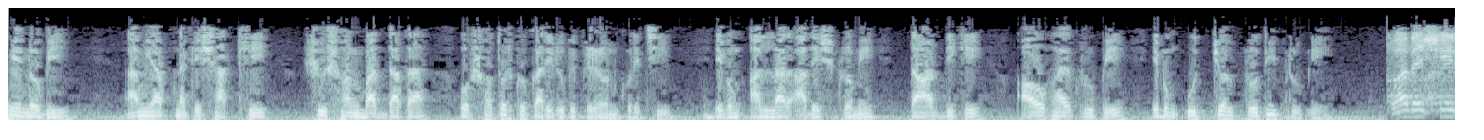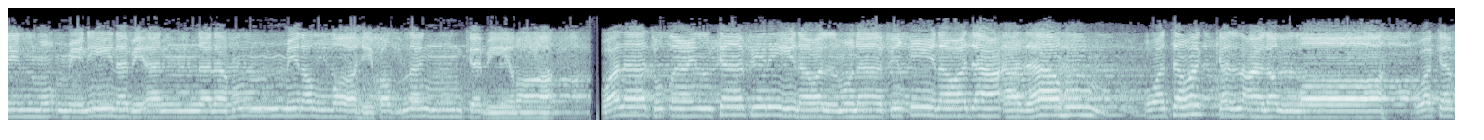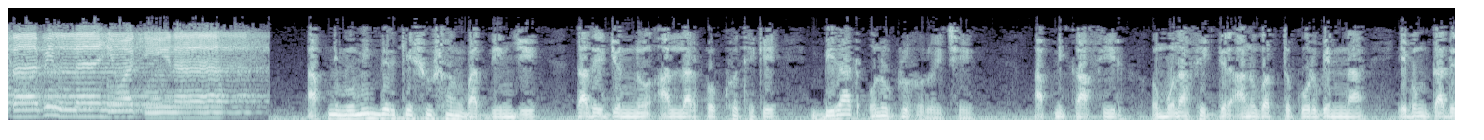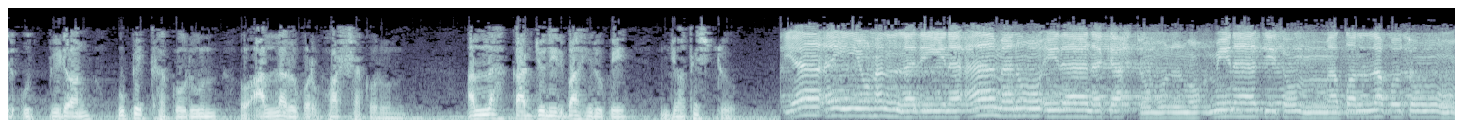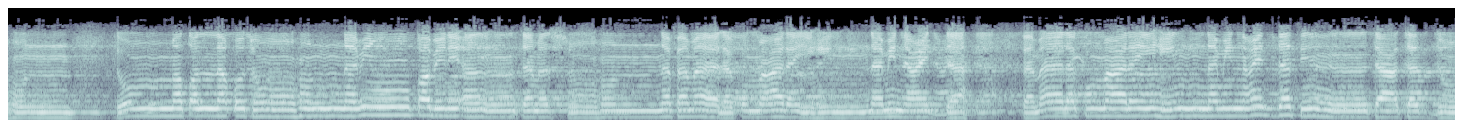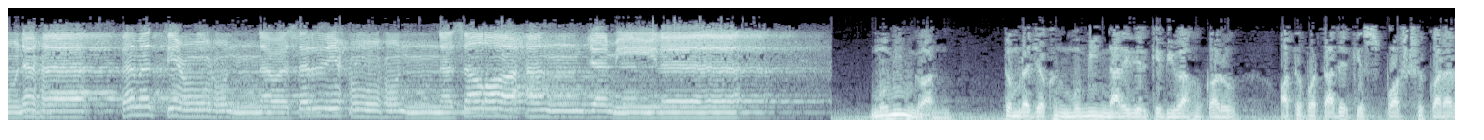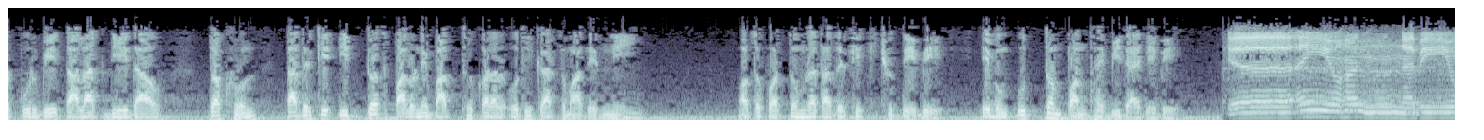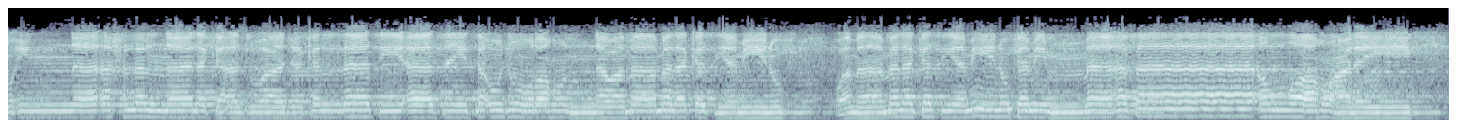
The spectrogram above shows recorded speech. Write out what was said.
হে নবী আমি আপনাকে সাক্ষী সুসংবাদদাতা ও সতর্ককারী রূপে প্রেরণ করেছি এবং আল্লাহর আদেশক্রমে তার দিকে আহ্বায়ক রূপে এবং উজ্জ্বল প্রদীপ রূপে وبشر المؤمنين بأن لهم من الله فضلا كبيرا ولا تطع الكافرين والمنافقين ودع أذاهم وتوكل على الله وكفى بالله وكيلا আপনি মুমিনদেরকে সুসংবাদ দিন যে তাদের জন্য আল্লাহর পক্ষ থেকে বিরাট অনুগ্রহ রয়েছে আপনি কাফির ও মুনাফিকদের আনুগত্য করবেন না এবং তাদের উৎপীড়ন উপেক্ষা করুন ও আল্লাহর উপর ভরসা করুন আল্লাহ কার্যনির্বাহী রূপে যথেষ্ট يا أيها الذين آمنوا إذا نكحتم المؤمنات ثم طلقتموهن ثم طلقتموهن من قبل أن تمسوهن فما لكم عليهن من عدة فما لكم عليهن من عدة تعتدونها فمتعوهن وسرحوهن سراحا جميلا মুমিনগণ তোমরা যখন মুমিন নারীদেরকে বিবাহ করো অতপর তাদেরকে স্পর্শ করার পূর্বে তালাক দিয়ে দাও তখন তাদেরকে ইদ্যত পালনে বাধ্য করার অধিকার তোমাদের নেই অতপর তোমরা তাদেরকে কিছু দেবে এবং উত্তম পন্থায় বিদায় দেবে يا أيها النبي إنا أحللنا لك أزواجك اللاتي آتيت أجورهن وما ملكت يمينك وما ملكت يمينك مما أفاء الله عليك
